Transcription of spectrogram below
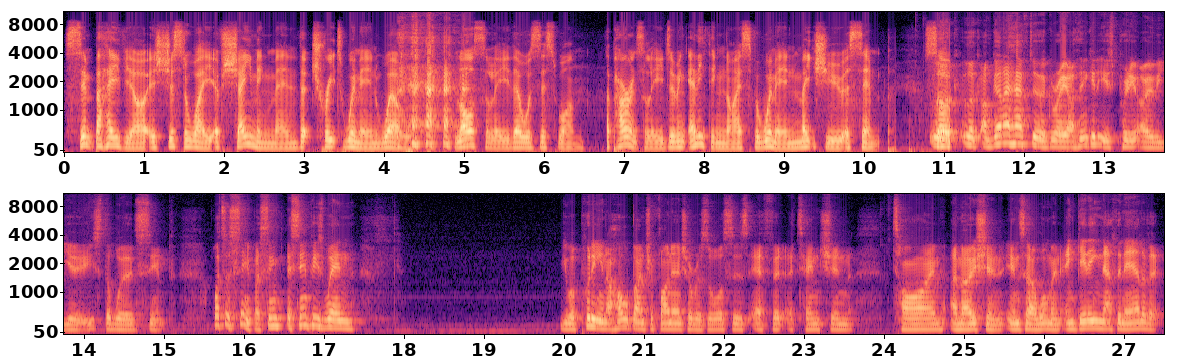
Simp behaviour is just a way of shaming men that treat women well. Lastly, there was this one. Apparently, doing anything nice for women makes you a simp. So, look, look, I'm going to have to agree. I think it is pretty overused, the word simp. What's a simp? A simp, a simp is when you are putting in a whole bunch of financial resources, effort, attention, time, emotion into a woman and getting nothing out of it.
